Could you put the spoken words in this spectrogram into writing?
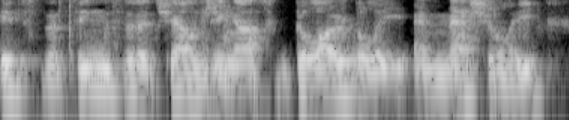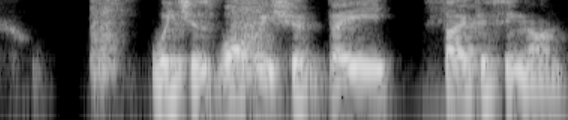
It's the things that are challenging us globally and nationally, which is what we should be focusing on.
